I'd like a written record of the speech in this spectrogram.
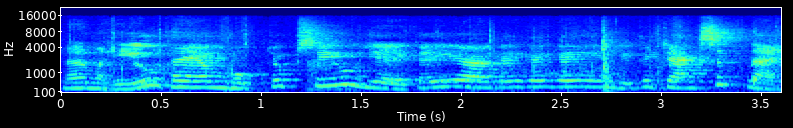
Nên mà hiểu thêm một chút xíu về cái cái cái, cái những cái trang sức này.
